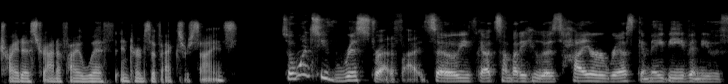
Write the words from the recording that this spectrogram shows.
try to stratify with in terms of exercise. So once you've risk stratified, so you've got somebody who is higher risk, and maybe even you've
